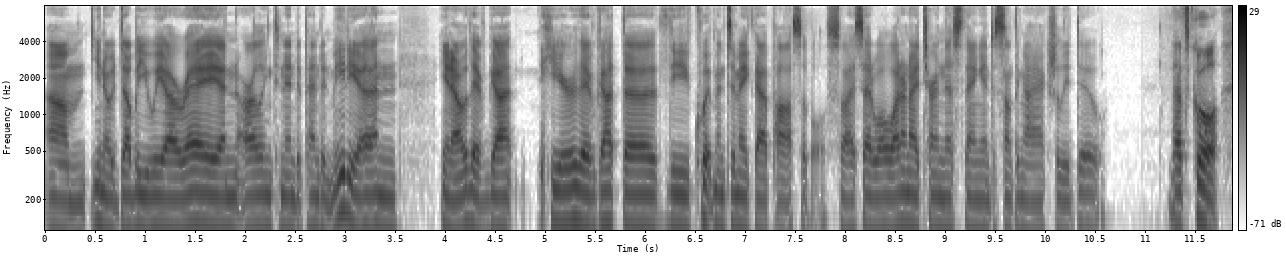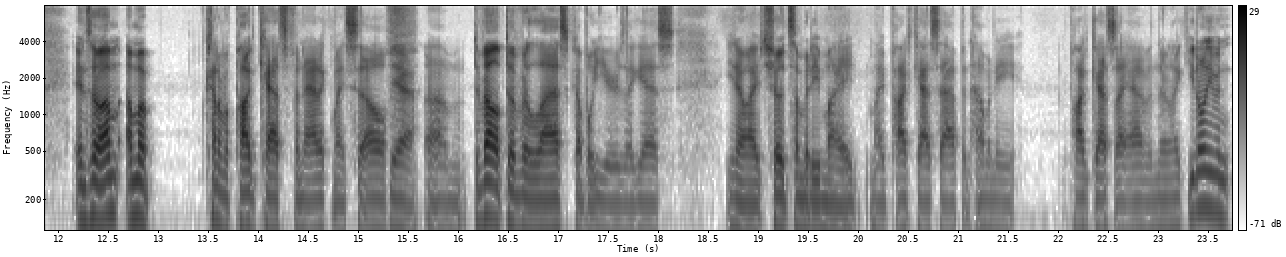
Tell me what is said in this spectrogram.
um, you know, WERA and Arlington Independent Media, and you know they've got here they've got the the equipment to make that possible. So i said well why don't i turn this thing into something i actually do? That's cool. And so i'm i'm a kind of a podcast fanatic myself. Yeah. Um, developed over the last couple years i guess. You know i showed somebody my my podcast app and how many podcasts i have and they're like you don't even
